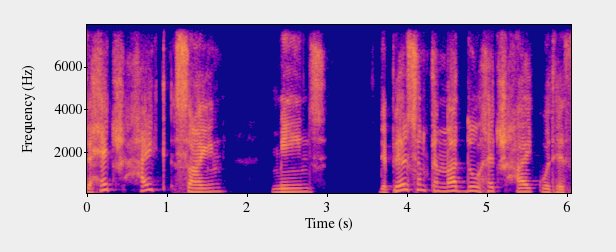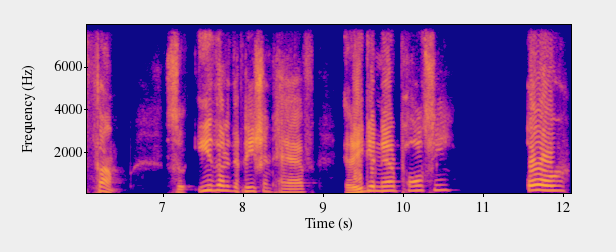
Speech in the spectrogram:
The hitchhike sign means the person cannot do hitchhike with his thumb. So either the patient have a radial nerve palsy or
